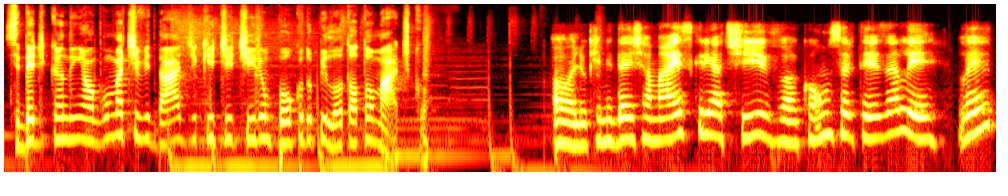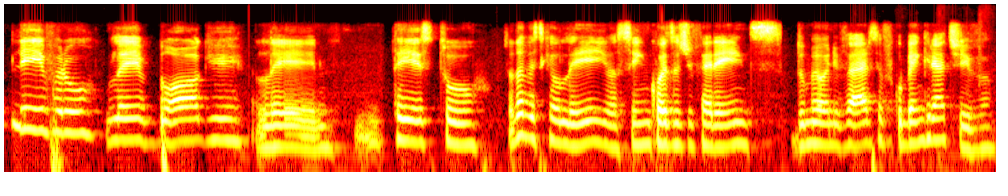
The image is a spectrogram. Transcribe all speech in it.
Se dedicando em alguma atividade que te tire um pouco do piloto automático. Olha, o que me deixa mais criativa, com certeza, é ler. Ler livro, ler blog, ler texto. Toda vez que eu leio, assim, coisas diferentes do meu universo, eu fico bem criativa.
